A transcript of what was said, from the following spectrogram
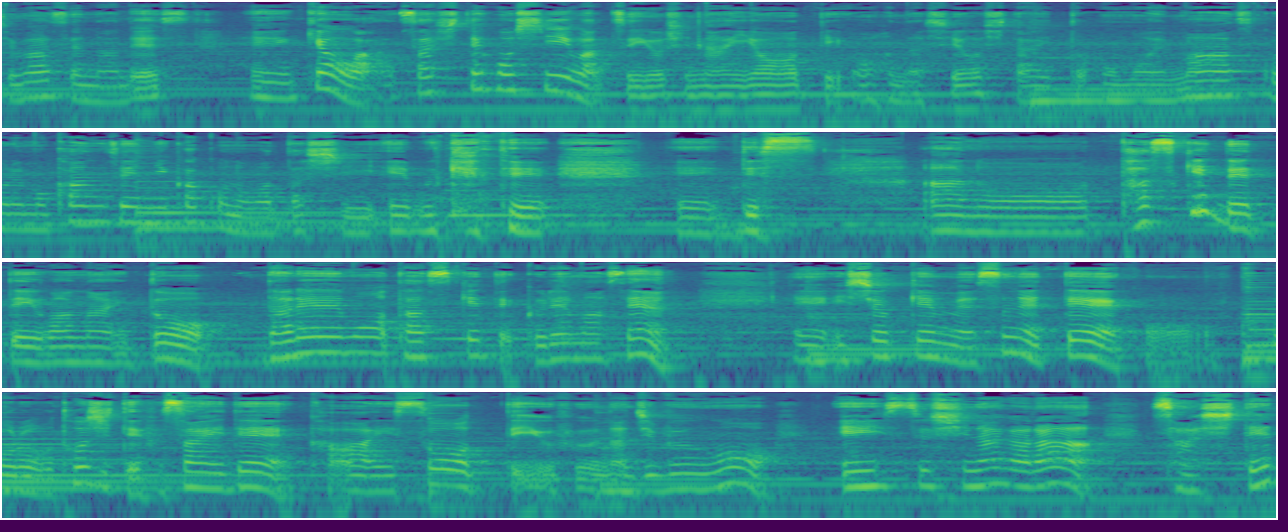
ちはせなです、えー、今日は察してほしいは通用しないよっていうお話をしたいと思います。これも完全に過去の私へ向けて、えー、です。あの助けてって言わないと誰も助けてくれません、えー、一生懸命拗ねてこう心を閉じて塞いでかわいそうっていう風な自分を演出しながら察してっ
